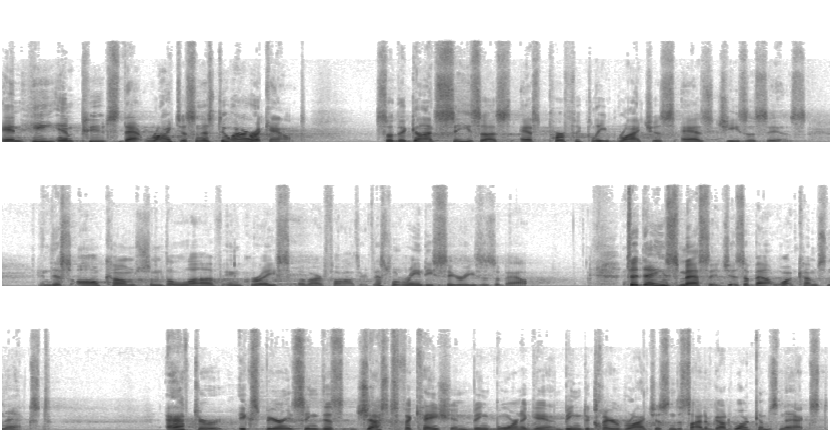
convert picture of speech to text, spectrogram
and He imputes that righteousness to our account so that God sees us as perfectly righteous as Jesus is. And this all comes from the love and grace of our Father. That's what Randy's series is about. Today's message is about what comes next. After experiencing this justification, being born again, being declared righteous in the sight of God, what comes next?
